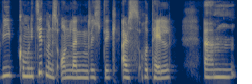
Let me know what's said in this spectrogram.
Wie kommuniziert man das online richtig als Hotel? Ähm,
